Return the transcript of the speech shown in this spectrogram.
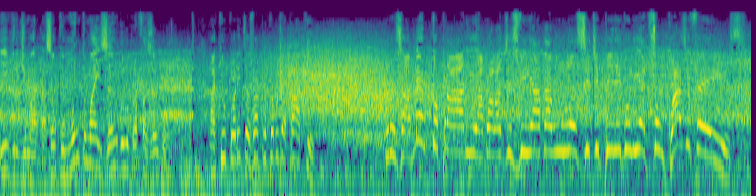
livre de marcação, com muito mais ângulo para fazer o gol. Aqui o Corinthians vai para o campo de ataque. Cruzamento para a área, a bola desviada, um lance de perigo. Liedson quase fez.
